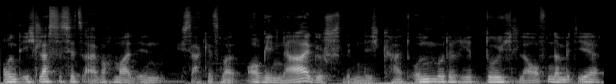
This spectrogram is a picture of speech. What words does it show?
Und ich lasse es jetzt einfach mal in, ich sage jetzt mal, Originalgeschwindigkeit unmoderiert durchlaufen, damit ihr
